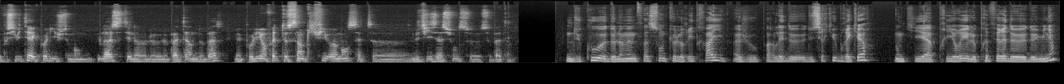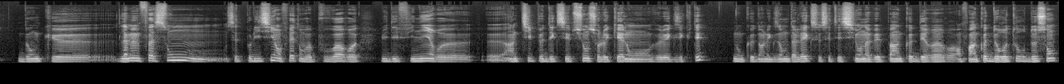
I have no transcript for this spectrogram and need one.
possibilités avec Poly justement. Là, c'était le, pattern de base, mais Poly en fait te simplifie vraiment cette euh, l'utilisation de ce, pattern. Du coup, euh, de la même façon que le retry, euh, je vais vous parler du circuit breaker, donc qui est a priori le préféré de, Emilien. Donc, de la même façon, cette policy, en fait, on va pouvoir lui définir un type d'exception sur lequel on veut l'exécuter. Donc euh, dans l'exemple d'Alex, c'était si on n'avait pas un code d'erreur, enfin un code de retour 200,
